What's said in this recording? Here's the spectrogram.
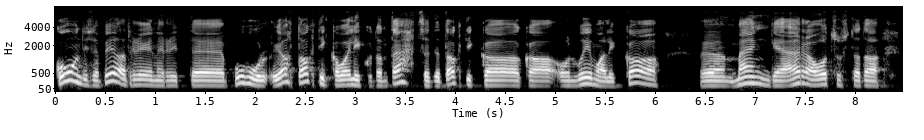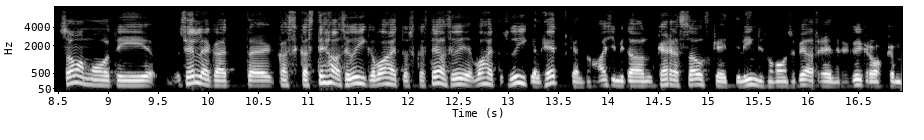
koondise peatreenerite puhul jah, taktikavalikud on tähtsad ja taktikaga on võimalik ka mänge ära otsustada, samamoodi sellega, et kas, kas teha see õige vahetus, kas teha see vahetus õigel hetkel, noh asi, mida on Gareth Southgate'il Inglismaa koondise peatreeneril kõige rohkem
